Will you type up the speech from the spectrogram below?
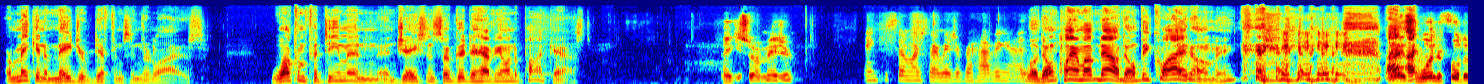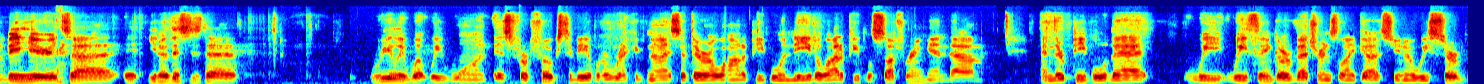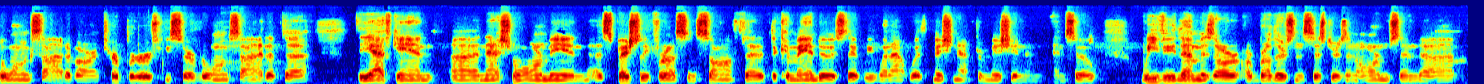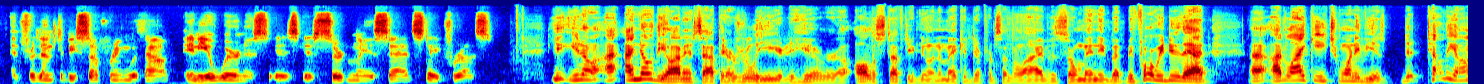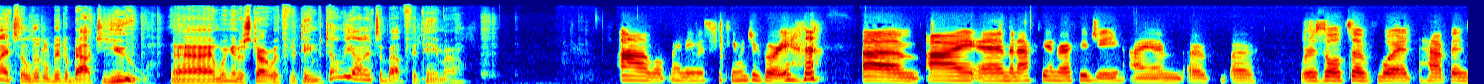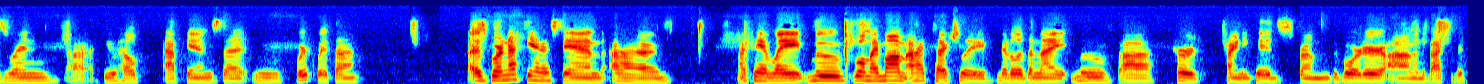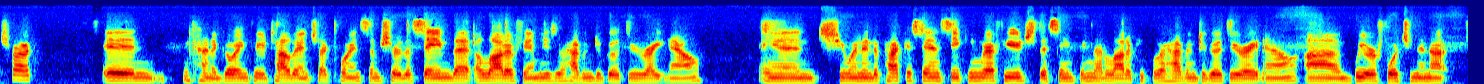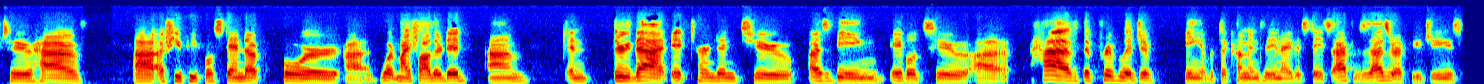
are making a major difference in their lives. Welcome, Fatima and, and Jason. So good to have you on the podcast. Thank you, Sergeant Major. Thank you so much, Sergeant Major, for having us. Well, don't clam up now. Don't be quiet on me. it's I, wonderful to be here. It's uh, it, you know, this is the really what we want is for folks to be able to recognize that there are a lot of people in need, a lot of people suffering, and um, and they're people that we we think are veterans like us. You know, we served alongside of our interpreters. We served alongside of the the Afghan uh, National Army, and especially for us in SOF, the, the commandos that we went out with mission after mission. And, and so we view them as our, our brothers and sisters in arms. And, uh, and for them to be suffering without any awareness is, is certainly a sad state for us. You, you know, I, I, know the audience out there is really eager to hear uh, all the stuff you're doing to make a difference in the lives of so many. But before we do that, uh, I'd like each one of you to tell the audience a little bit about you. Uh, and we're going to start with Fatima. Tell the audience about Fatima. Uh, well, my name is Fatima Jagori. um, I am an Afghan refugee. I am a, a result of what happens when uh, you help Afghans that you work with. Uh, I was born in Afghanistan. Uh, my family moved. Well, my mom had to actually middle of the night move uh, her tiny kids from the border um, in the back of a truck and kind of going through Taliban checkpoints. I'm sure the same that a lot of families are having to go through right now. And she went into Pakistan seeking refuge, the same thing that a lot of people are having to go through right now. Um, we were fortunate enough to have uh, a few people stand up for uh, what my father did. Um, and through that, it turned into us being able to uh, have the privilege of being able to come into the United States as, as refugees.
